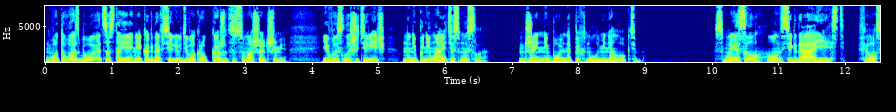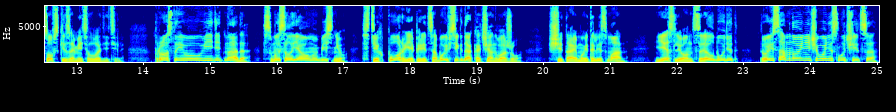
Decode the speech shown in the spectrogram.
«Вот у вас бывает состояние, когда все люди вокруг кажутся сумасшедшими, и вы слышите речь, но не понимаете смысла». Дженни больно пихнула меня локтем. «Смысл, он всегда есть», — философски заметил водитель. «Просто его увидеть надо. Смысл я вам объясню. С тех пор я перед собой всегда качан вожу. Считай мой талисман. Если он цел будет, то и со мной ничего не случится.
